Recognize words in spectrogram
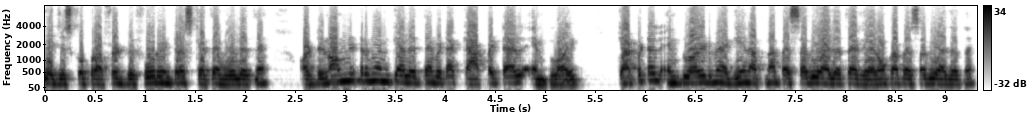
या जिसको प्रॉफिट बिफोर इंटरेस्ट कहते हैं, वो लेते हैं। और डिनोमिनेटर में हम क्या लेते हैं, बेटा कैपिटल एम्प्लॉयड कैपिटल एम्प्लॉयड में अगेन अपना पैसा भी आ जाता है, गैरों का पैसा भी आ जाता है।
